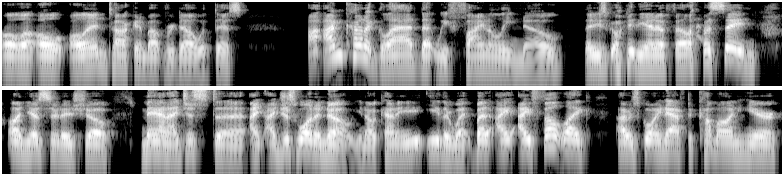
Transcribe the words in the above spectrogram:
I'll, uh, I'll, I'll end talking about Verdell with this. I, am kind of glad that we finally know that he's going to the NFL. I was saying on yesterday's show, man, I just uh, I, I just want to know, you know, kind of either way. But I, I felt like I was going to have to come on here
